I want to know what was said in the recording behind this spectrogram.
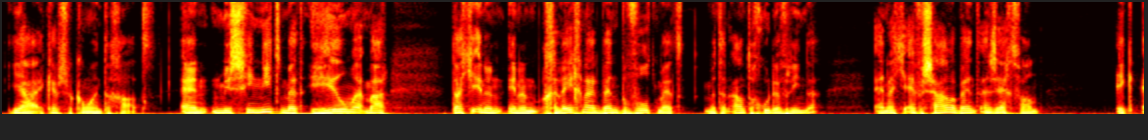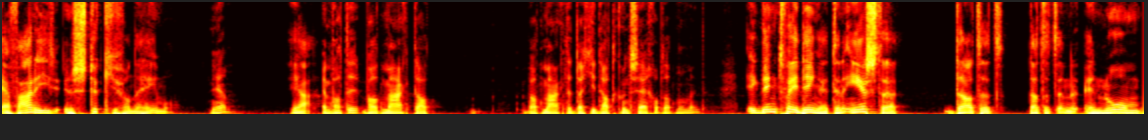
Ja, ik heb zulke momenten gehad. En misschien niet met heel... Maar dat je in een, in een gelegenheid bent, bijvoorbeeld met, met een aantal goede vrienden... en dat je even samen bent en zegt van... ik ervaar hier een stukje van de hemel. Ja. Ja, En wat, is, wat, maakt dat, wat maakt het dat je dat kunt zeggen op dat moment? ik denk twee dingen. Ten eerste dat het, dat het een enorm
